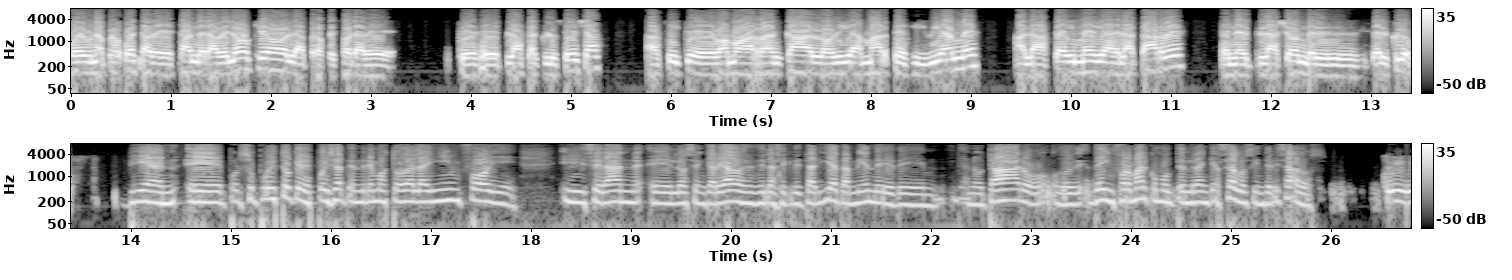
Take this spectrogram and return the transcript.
fue una propuesta de Sandra Veloquio, la profesora de, que es de Plaza Clusellas, así que vamos a arrancar los días martes y viernes a las seis y media de la tarde en el playón del, del club. Bien, eh, por supuesto que después ya tendremos toda la info y, y serán eh, los encargados desde la Secretaría también de, de- de anotar o, o de, de informar cómo tendrán que hacer los interesados. Sí,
